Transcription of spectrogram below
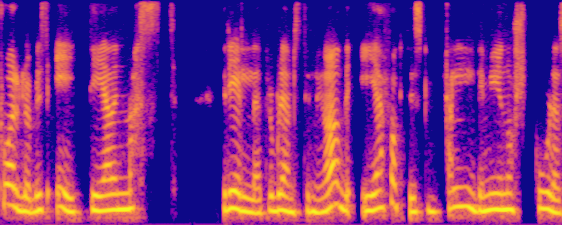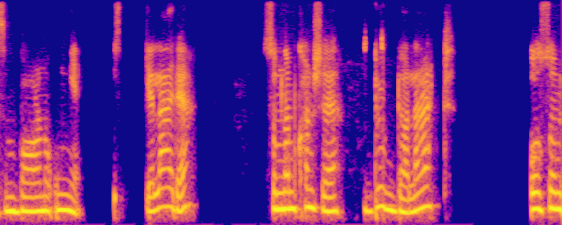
foreløpig er ikke det den mest reelle problemstillinga. Det er faktisk veldig mye norsk skole som barn og unge ikke lærer, som de kanskje burde ha lært, og som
